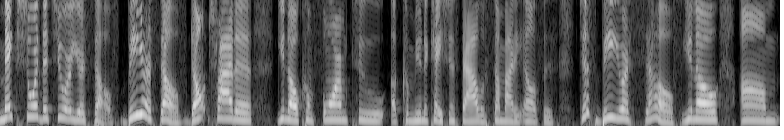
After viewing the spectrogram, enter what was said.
make sure that you are yourself. Be yourself. Don't try to, you know, conform to a communication style of somebody else's. Just be yourself. You know, um,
